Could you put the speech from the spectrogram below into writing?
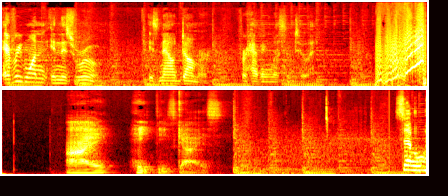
Everyone in this room is now dumber for having listened to it. I hate these guys. So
